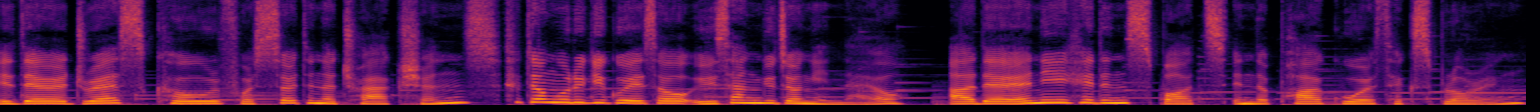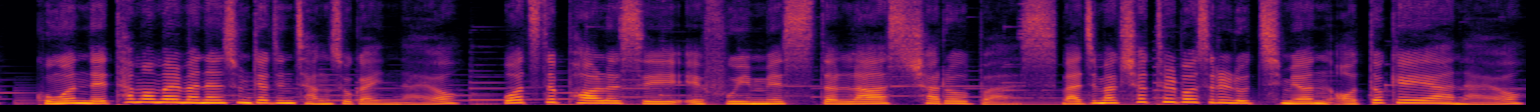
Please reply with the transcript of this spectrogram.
Is there a dress code for certain attractions? 특정 놀이기구에서 의상 규정이 있나요? Are there any hidden spots in the park worth exploring? 공원 내 탐험할 만한 숨겨진 장소가 있나요? What's the policy if we miss the last shuttle bus? 마지막 셔틀버스를 놓치면 어떻게 해야 하나요?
